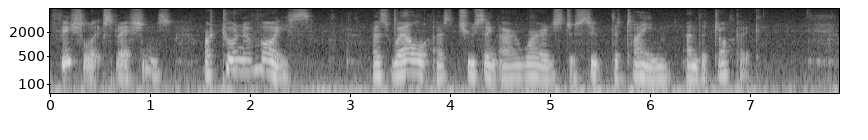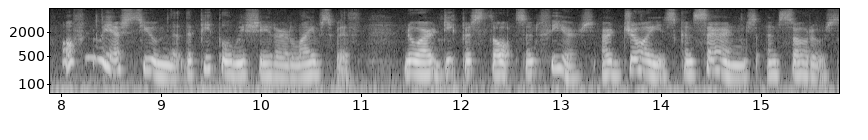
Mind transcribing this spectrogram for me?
facial expressions or tone of voice, as well as choosing our words to suit the time and the topic. Often we assume that the people we share our lives with know our deepest thoughts and fears, our joys, concerns, and sorrows,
